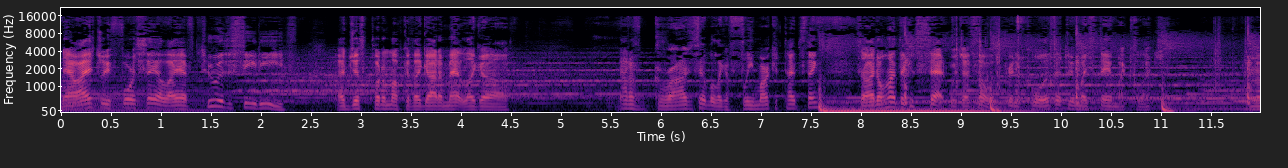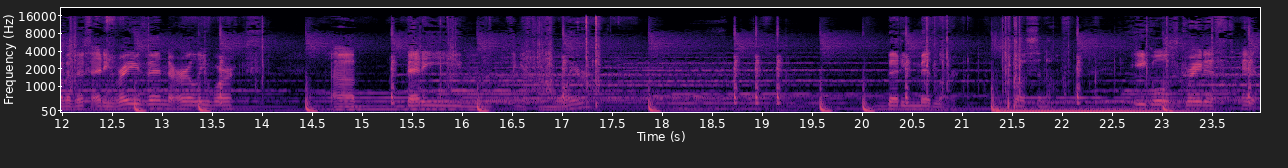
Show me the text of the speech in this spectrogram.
Now, actually, for sale, I have two of the CDs. I just put them up because I got them at like a, not a garage sale, but like a flea market type thing. So I don't have the cassette, which I thought was pretty cool. This actually might stay in my collection. Remember this? Eddie Raven, the early works. Uh, Betty, I think it's Moyer? Bette Midler. Close enough. Eagles Greatest Hits,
